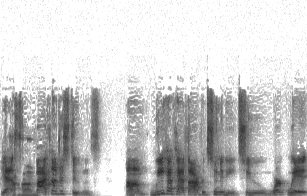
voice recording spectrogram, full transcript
yes um, 500 students um, we have had the opportunity to work with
